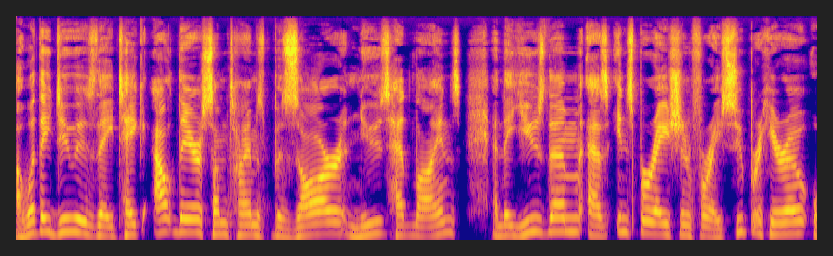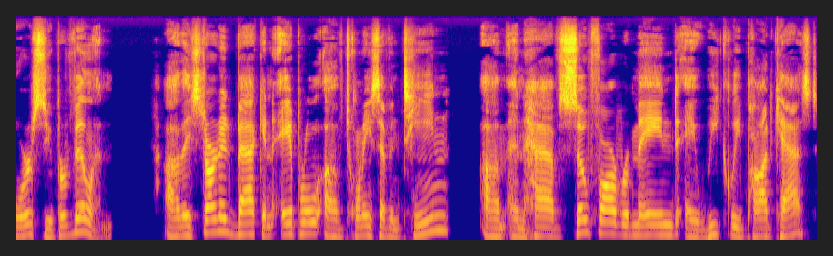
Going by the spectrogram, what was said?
Uh, what they do is they take out there sometimes bizarre news headlines and they use them as inspiration for a superhero or supervillain. Uh, they started back in April of 2017 um, and have so far remained a weekly podcast.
